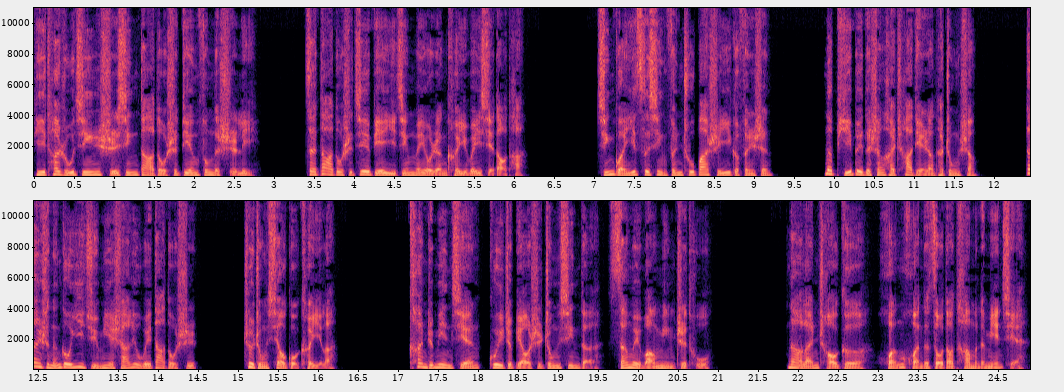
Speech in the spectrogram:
以他如今十星大斗师巅峰的实力，在大斗师阶别已经没有人可以威胁到他。尽管一次性分出八十一个分身，那疲惫的伤害差点让他重伤，但是能够一举灭杀六位大斗师，这种效果可以了。看着面前跪着表示忠心的三位亡命之徒，纳兰朝歌缓缓的走到他们的面前。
